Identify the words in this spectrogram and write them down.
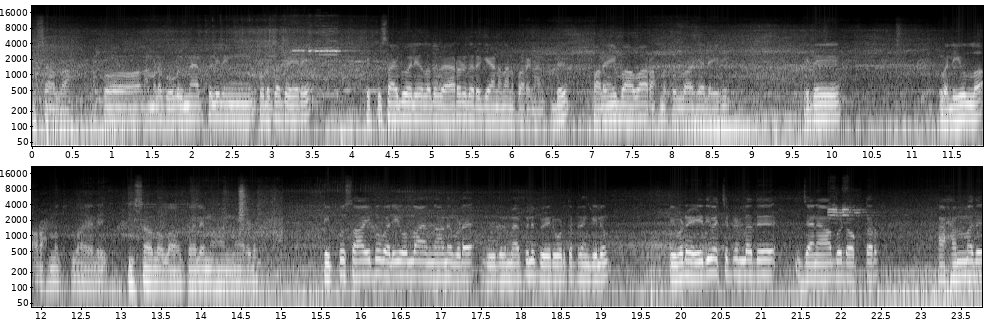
ഇൻഷാല്ല അപ്പോൾ നമ്മുടെ ഗൂഗിൾ മാപ്പിൽ ലിങ്ക് കൊടുത്ത പേര് ടിപ്പു സാഹിബ് വലിയുള്ളത് വേറൊരു തെറുകയാണെന്നാണ് പറയുന്നത്. ഇത് പളനി ബാവ റഹ്മത്തുല്ലാഹി അലൈഹി. ഇത് വലിയുള്ള റഹ്മത്തുല്ലാഹി അലൈഹി. ഇൻഷാല്ല മഹാന്മാരുടെ ടിപ്പു സാഹിബ് വലിയുള്ള എന്നാണ് ഇവിടെ ഗൂഗിൾ മാപ്പിൽ പേര് കൊടുത്തിട്ടെങ്കിലും ഇവിടെ എഴുതി വച്ചിട്ടുള്ളത് ജനാബ് ഡോക്ടർ അഹമ്മദ്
